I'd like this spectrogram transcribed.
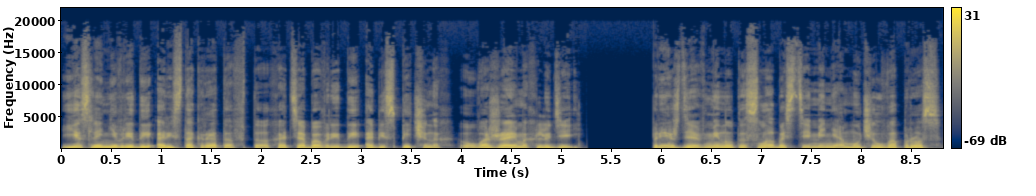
Если не в ряды аристократов, то хотя бы в ряды обеспеченных, уважаемых людей. Прежде, в минуты слабости, меня мучил вопрос,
